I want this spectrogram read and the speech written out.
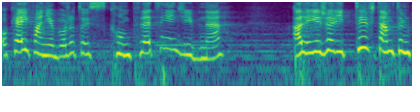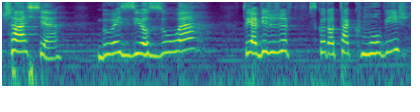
okej, okay, Panie Boże, to jest kompletnie dziwne, ale jeżeli Ty w tamtym czasie byłeś z Jozue, to ja wierzę, że skoro tak mówisz,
